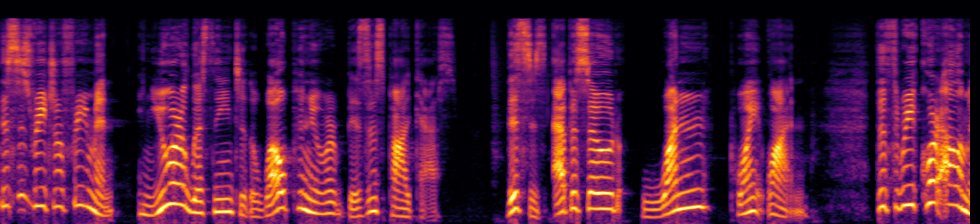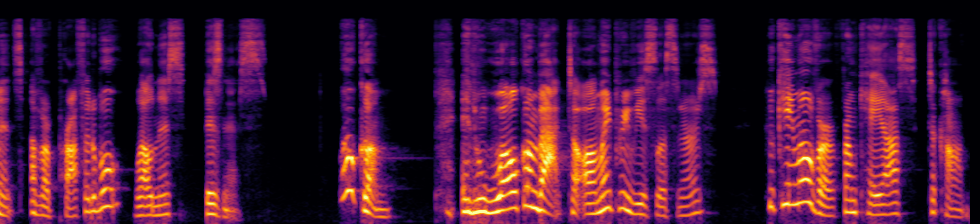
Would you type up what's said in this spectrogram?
this is Rachel Friedman, and you are listening to the Wellpreneur Business Podcast. This is episode 1.1 The three core elements of a profitable wellness business. Welcome, and welcome back to all my previous listeners who came over from chaos to calm.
